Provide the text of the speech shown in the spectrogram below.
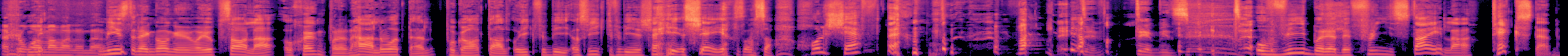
Den. Minns du den gången vi var i Uppsala och sjöng på den här låten på gatan och gick förbi och så gick det förbi en tjej, tjej som sa Håll käften! Va? Det, det minns jag inte. Och vi började freestyla texten,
